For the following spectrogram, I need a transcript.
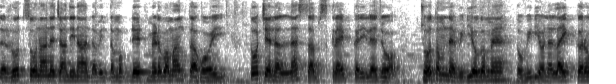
દરરોજ સોના અને ચાંદીના નવીનતમ અપડેટ મેળવવા માંગતા હોય, તો ચેનલને સબસ્ક્રાઈબ કરી લેજો. જો તમને વીડિયો ગમે, તો વિડીયોને લાઇક કરો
